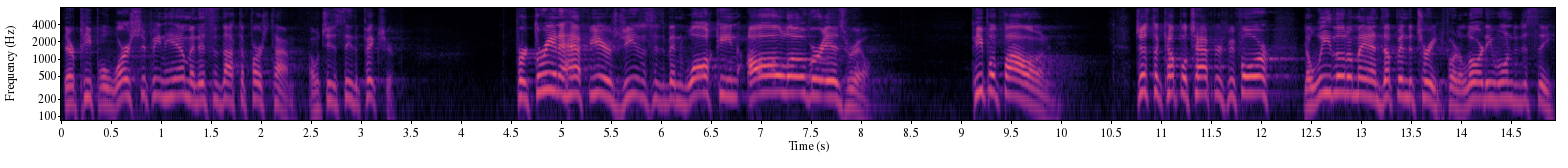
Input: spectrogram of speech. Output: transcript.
There are people worshiping him, and this is not the first time. I want you to see the picture. For three and a half years, Jesus has been walking all over Israel, people following him. Just a couple chapters before, the wee little man's up in the tree for the Lord he wanted to see.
